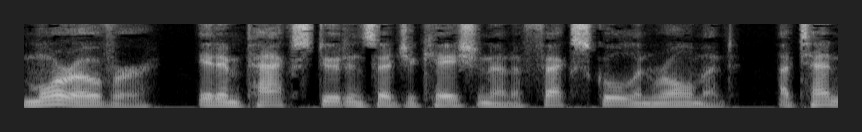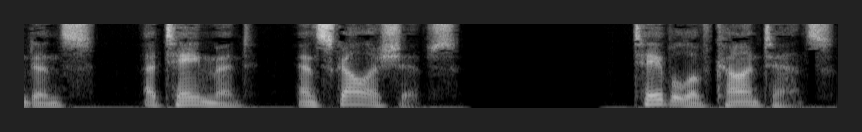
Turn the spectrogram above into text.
Moreover, it impacts students' education and affects school enrollment, attendance, attainment, and scholarships. Table of Contents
